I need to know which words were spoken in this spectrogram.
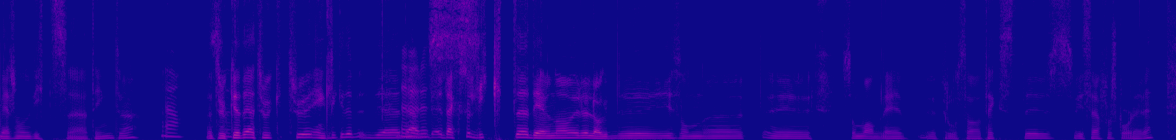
mer sånn vitseting, tror jeg. ja. Jeg tror, ikke det, jeg tror, ikke, tror egentlig ikke det det, det, er, det er ikke så likt eh, det hun har lagd i sånn uh, uh, som vanlige prosatekster, hvis jeg forstår det rett.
